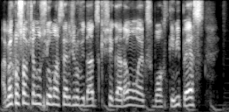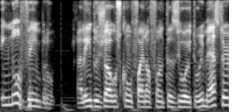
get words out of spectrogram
A Microsoft anunciou uma série de novidades que chegarão ao Xbox Game Pass em novembro. Além dos jogos como Final Fantasy VIII Remaster,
